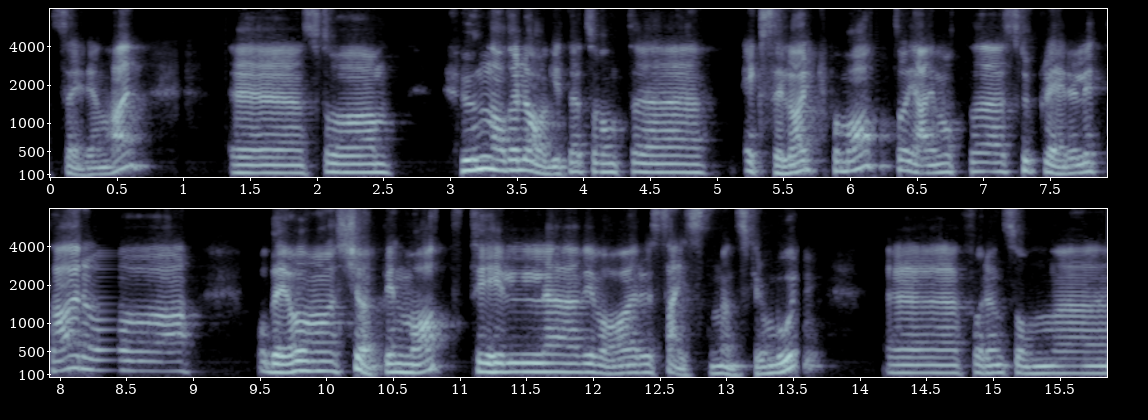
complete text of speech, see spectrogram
serien her. Eh, så hun hadde laget et sånt eh, Excel-ark på mat, og jeg måtte supplere litt der. Og, og det å kjøpe inn mat til vi var 16 mennesker om bord, for en sånn eh,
